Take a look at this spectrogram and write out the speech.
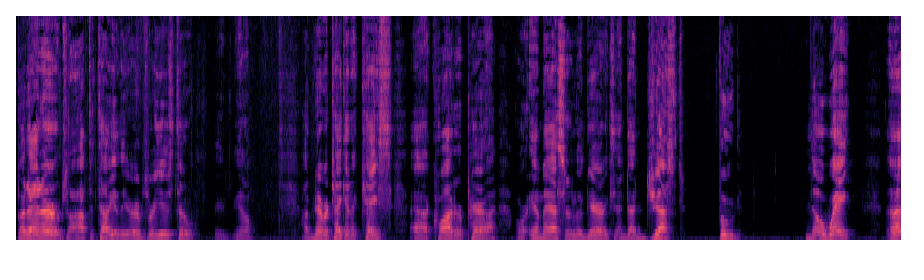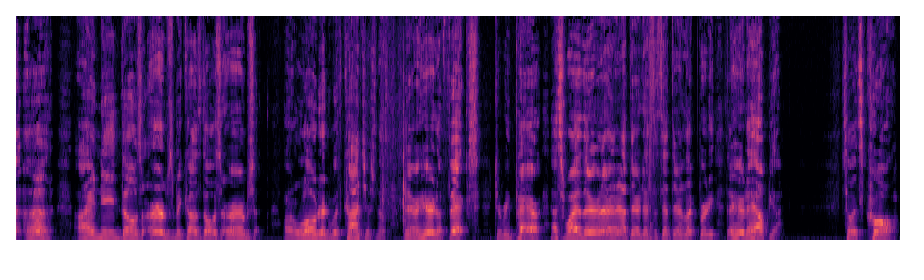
But and herbs. I have to tell you, the herbs were used too. You know, I've never taken a case, uh, quad or para, or MS or Lou Gehrig's and done just food. No way. Uh-uh. I need those herbs because those herbs are loaded with consciousness. They're here to fix, to repair. That's why they're there. They're not there just to sit there and look pretty. They're here to help you. So it's cool.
